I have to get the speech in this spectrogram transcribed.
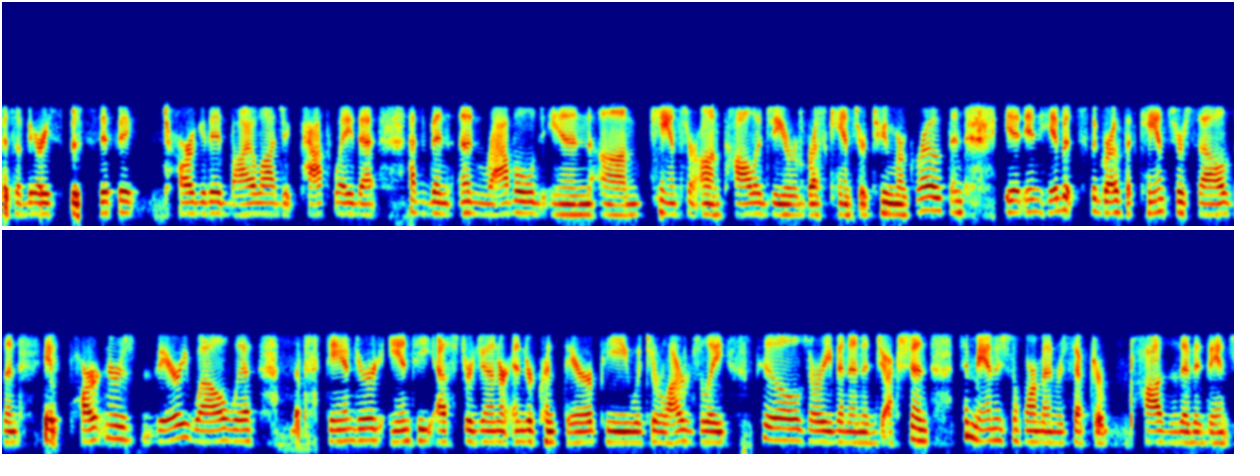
It's a very specific targeted biologic pathway that has been unraveled in um, cancer oncology or breast cancer tumor growth. And it inhibits the growth of cancer cells and it partners very well with standard anti estrogen or endocrine therapy, which are largely pills or even an injection to manage the hormone receptor positive advanced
